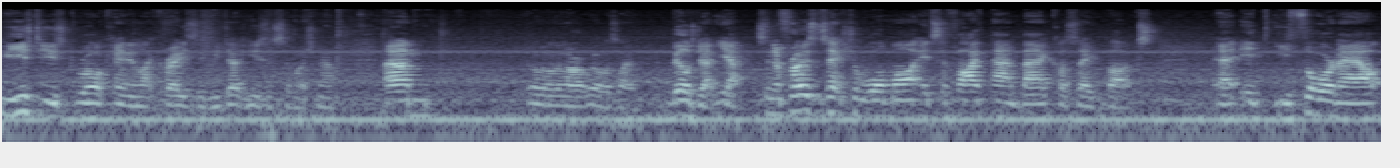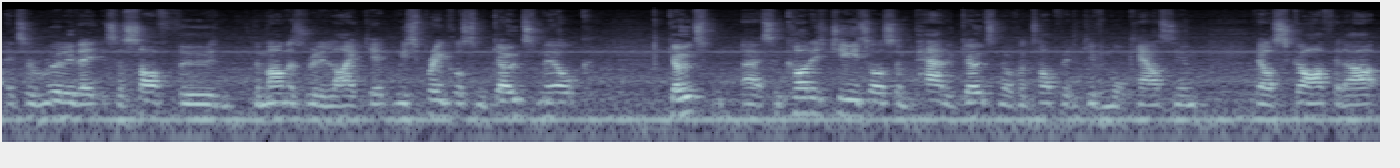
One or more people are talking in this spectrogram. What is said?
we used to use Royal Canin like crazy. We don't use it so much now. Um, what was I? Bil-Jac. Yeah. It's in a frozen section of Walmart. It's a five pound bag. Costs eight bucks. Uh, it, you thaw it out. It's a really it's a soft food. The mamas really like it. We sprinkle some goat's milk, goat's uh, some cottage cheese or some powdered goat's milk on top of it to give them more calcium. They'll scarf it up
